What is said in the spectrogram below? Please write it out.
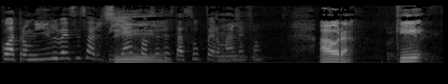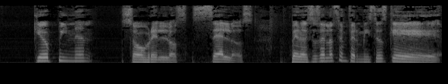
cuatro mil veces al día, Sí. entonces está súper mal eso. Ahora, ¿qué, ¿qué opinan sobre los celos? Pero esos son los enfermizos que...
